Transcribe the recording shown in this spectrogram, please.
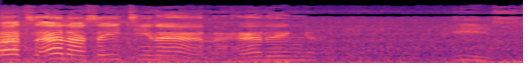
That's NS18N heading east.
